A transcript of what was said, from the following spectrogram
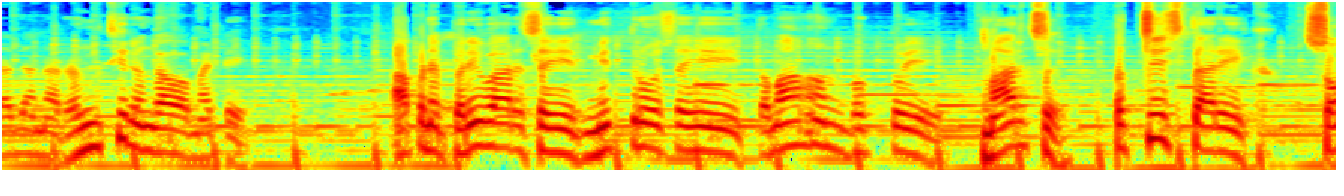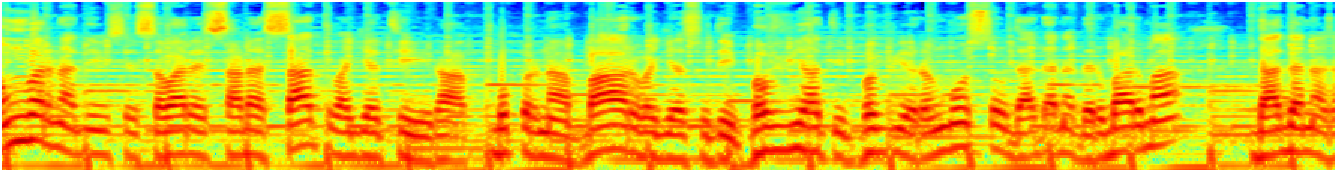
દાદાના રંગથી રંગાવા માટે આપણે પરિવાર સહિત, મિત્રો સહિત, તમામ ભક્તોએ માર્ચ પચીસ તારીખ સોમવારના દિવસે સવારે સાડા સાત વાગ્યાથી બપોરના બાર વાગ્યા સુધી ભવ્યાથી ભવ્ય રંગોત્સવ દાદાના દરબારમાં, દાદાના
